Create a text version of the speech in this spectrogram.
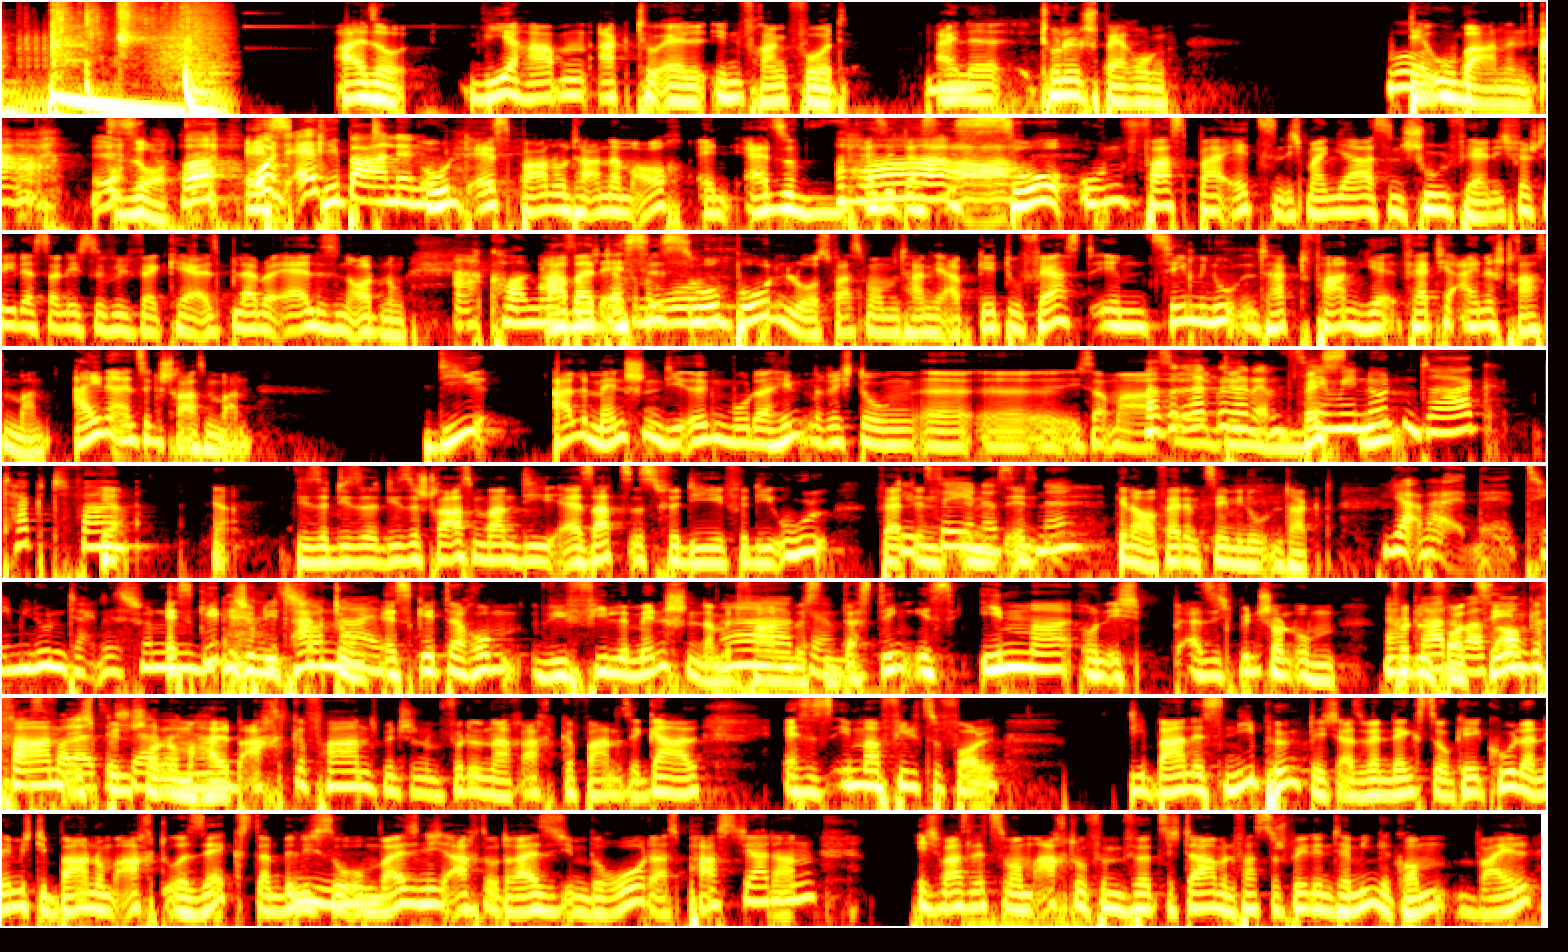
Also, wir haben aktuell in Frankfurt eine Tunnelsperrung Wo? der U-Bahnen. Ah. So. Oh, und S-Bahnen. Und S-Bahn unter anderem auch. Also, also das ist so unfassbar ätzend. Ich meine, ja, es sind Schulferien. Ich verstehe, dass da nicht so viel Verkehr ist. Bla, alles in Ordnung. Ach komm, lass Aber es ist so bodenlos, was momentan hier abgeht. Du fährst im 10-Minuten-Takt, fahren hier, fährt hier eine Straßenbahn. Eine einzige Straßenbahn. Die alle Menschen, die irgendwo da hinten Richtung, äh, äh, ich sag mal. Hast du äh, gerade gesagt, den im Westen- 10-Minuten-Tag Takt fahren? Ja. Ja. Diese, diese, diese Straßenbahn, die Ersatz ist für die, für die U, fährt Die in, 10 in, ist es, in, ne? Genau, fährt im 10-Minuten-Takt. Ja, aber der 10-Minuten-Takt ist schon. Es geht nicht um die Taktung, nice. es geht darum, wie viele Menschen damit Ah, fahren okay. müssen. Das Ding ist immer, und ich, also ich bin schon um Ja, Viertel vor war's zehn auch krass gefahren, voll, ich bin ich schon um halb acht gefahren, ich bin schon um Viertel nach acht gefahren, ist egal. Es ist immer viel zu voll. Die Bahn ist nie pünktlich. Also wenn du denkst, okay, cool, dann nehme ich die Bahn um 8.06 Uhr, dann bin ich so Mhm. um, weiß ich nicht, 8.30 Uhr im Büro, das passt ja dann. Ich war das letzte Mal um 8.45 Uhr da, bin fast zu spät in den Termin gekommen, weil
